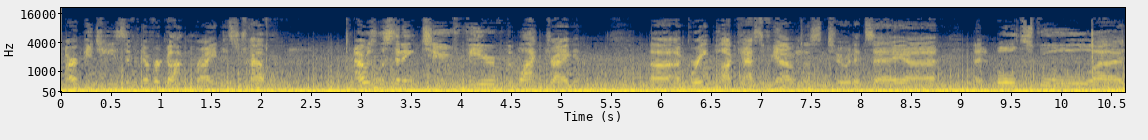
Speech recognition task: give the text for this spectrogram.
RPGs have never gotten right is travel. I was listening to Fear of the Black Dragon, uh, a great podcast if you haven't listened to it. It's a uh, an old school uh,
